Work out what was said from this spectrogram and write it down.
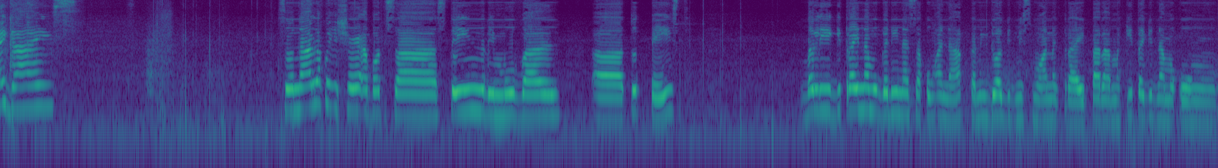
Hi guys! So, naala ko i-share about sa stain removal uh, toothpaste. Bali, gitry na mo ganina sa kong anak. Kaming duwa gid mismo ang nagtry para makita gid na mo kung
